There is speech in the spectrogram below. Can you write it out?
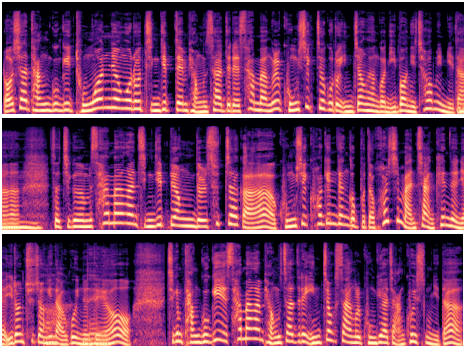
러시아 당국이 동원령으로 징집된 병사들의 사망을 공식적으로 인정한 건 이번이 처음입니다. 음. 그래서 지금 사망한 징집병들 숫자가 공식 확인된 것보다 훨씬 많지 않겠느냐 이런 추정이 아, 나오고 있는데요. 네. 지금 당국이 사망한 병사들의 인적 사항을 공개하지 않고 있습니다.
